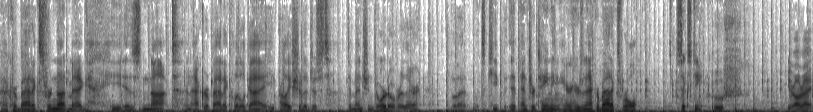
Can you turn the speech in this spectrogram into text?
Acrobatics for Nutmeg. He is not an acrobatic little guy. He probably should have just dimension doored over there. But let's keep it entertaining here. Here's an acrobatics roll 16. Oof. You're alright.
